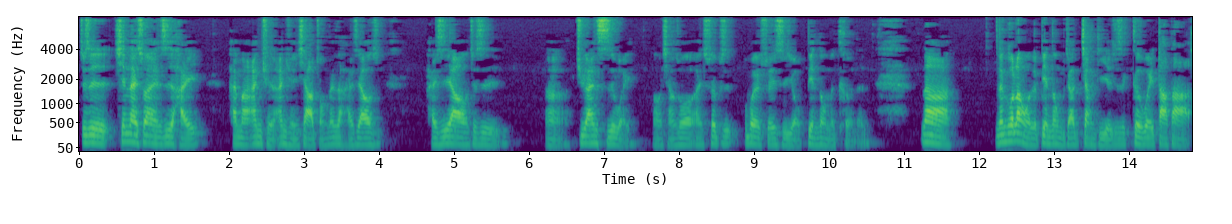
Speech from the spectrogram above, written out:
就是现在虽然是还还蛮安全，安全下装，但是还是要还是要就是呃居安思危哦，想说哎，是不是会不会随时有变动的可能？那能够让我的变动比较降低的，就是各位大大了，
